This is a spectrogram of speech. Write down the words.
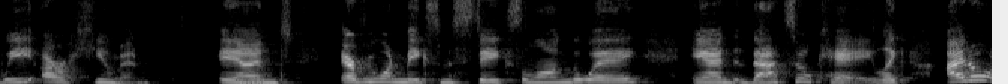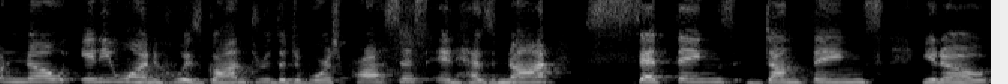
we are human mm-hmm. and mm-hmm. everyone makes mistakes along the way and that's okay. Like I don't know anyone who has gone through the divorce process and has not said things, done things, you know,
